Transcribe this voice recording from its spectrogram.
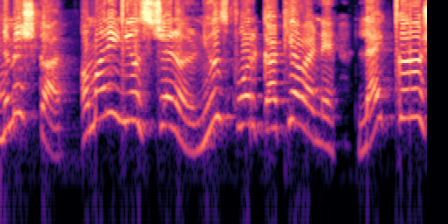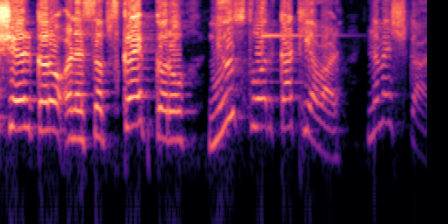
નમસ્કાર. અમારી ન્યૂઝ ચેનલ ન્યૂઝ ફોર કાઠિયાવાડને લાઈક કરો, શેર કરો અને સબસ્ક્રાઇબ કરો ન્યૂઝ ફોર કાઠિયાવાડ. નમસ્કાર.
